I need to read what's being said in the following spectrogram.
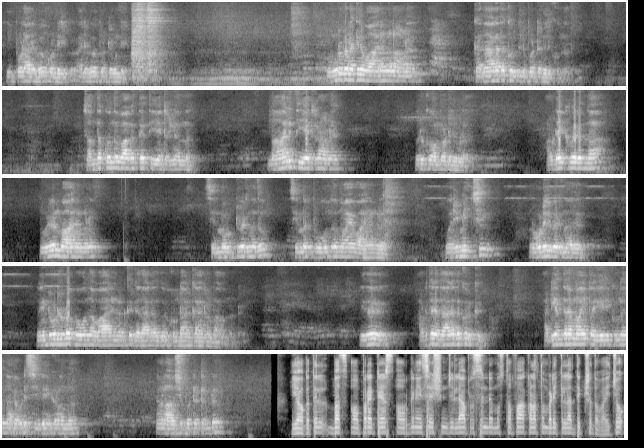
ഇപ്പോൾ അനുഭവക്കൊണ്ടിരിക്കുക അനുഭവപ്പെട്ടുകൊണ്ടിരിക്കുന്നത്. നൂറുകണക്കിന് വാഹനങ്ങളാണ് ഗതാഗത കുരുക്കിൽപ്പെട്ട് നിൽക്കുന്നത്. ചന്തക്കുന്ന് ഭാഗത്തെ തിയേറ്ററിൽ നിന്ന് നാല് തിയേറ്ററാണ് ഒരു കോമ്പൗണ്ടിലുള്ളത് അവിടേക്ക് വരുന്ന മുഴുവൻ വാഹനങ്ങളും സിനിമ വിട്ടുവരുന്നതും സിനിമയ്ക്ക് പോകുന്നതുമായ വാഹനങ്ങൾ ഒരുമിച്ച് റോഡിൽ വരുന്നത് മെയിൻ റോഡിലൂടെ പോകുന്ന വാഹനങ്ങൾക്ക് ഗതാഗതക്കുരുക്ക് ഉണ്ടാകാൻ കാരണമാകുന്നുണ്ട്. ഇത് അവിടുത്തെ ഗതാഗതക്കുരുക്ക് അടിയന്തരമായി പരിഹരിക്കുന്ന നടപടി സ്വീകരിക്കണമെന്ന് ഞങ്ങൾ ആവശ്യപ്പെട്ടിട്ടുണ്ട്. യോഗത്തിൽ ബസ് ഓപ്പറേറ്റേഴ്സ് ഓർഗനൈസേഷൻ ജില്ലാ പ്രസിഡന്റ് മുസ്തഫ കളത്തുംപടിക്കൽ അധ്യക്ഷത വഹിച്ചു.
